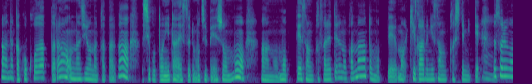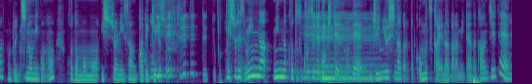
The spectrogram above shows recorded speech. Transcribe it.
あなんかここだったら同じような方が仕事に対するモチベーションもあの持って参加されてるのかなと思って、まあ、気軽に参加してみて、うん。でそれは本当に血のみ子の子供も一緒に参加できる。一緒え連れてってってこと一緒です。みんなみんな子子連れで来てるのへでー授乳しながらとかおむつ替えながらみたいな感じで、うん。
